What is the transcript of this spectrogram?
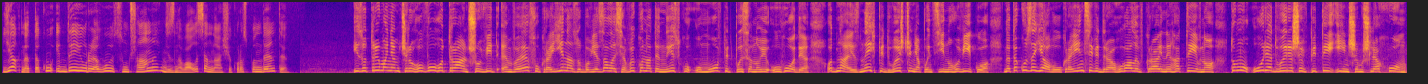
Як на таку ідею реагують сумчани, дізнавалися наші кореспонденти. Із отриманням чергового траншу від МВФ Україна зобов'язалася виконати низку умов підписаної угоди. Одна із них підвищення пенсійного віку. На таку заяву українці відреагували вкрай негативно. Тому уряд вирішив піти іншим шляхом.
